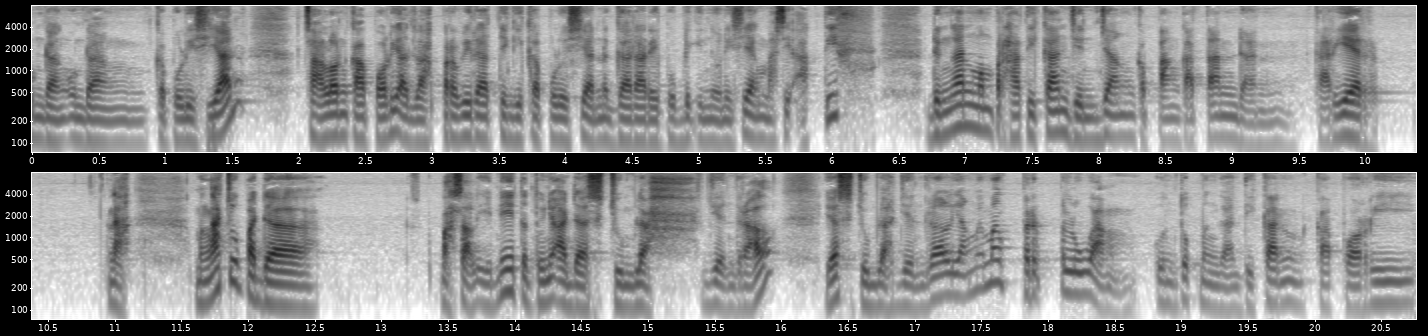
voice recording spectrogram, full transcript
Undang-Undang Kepolisian, calon Kapolri adalah perwira tinggi kepolisian negara Republik Indonesia yang masih aktif dengan memperhatikan jenjang kepangkatan dan karier. Nah, mengacu pada pasal ini tentunya ada sejumlah jenderal ya sejumlah jenderal yang memang berpeluang untuk menggantikan Kapolri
